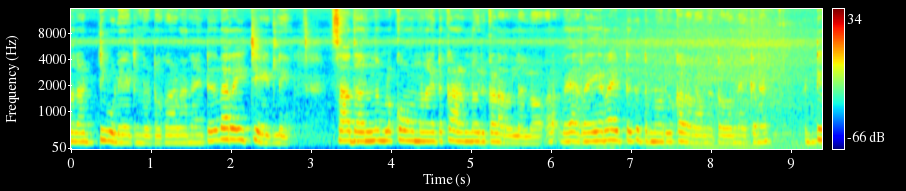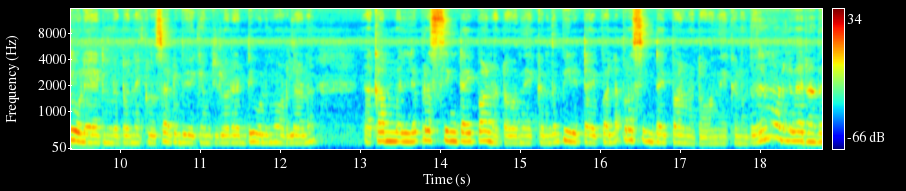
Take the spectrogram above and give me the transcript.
നല്ല അടിപൊളിയായിട്ടുണ്ട് കേട്ടോ. കാണാനായിട്ട് വെറൈറ്റി ആയിട്ടില്ലേ. സാധാരണ നമ്മൾ കോമൺ ആയിട്ട് കാണുന്ന ഒരു കളറല്ലല്ലോ റെയറായിട്ട് കിട്ടുന്ന ഒരു കളറാണ് കേട്ടോ വന്നേക്കണേ അടിപൊളിയായിട്ടുണ്ട് കേട്ടോ. നെക്ലസ് ആയിട്ട് ഉപയോഗിക്കാൻ പറ്റിയുള്ള ഒരു അടിപൊളി മോഡലാണ് കമ്മലിൽ പ്രസ്സിങ് ടൈപ്പാണ് കേട്ടോ വന്നേക്കണത്. പിരി ടൈപ്പ് അല്ല പ്രസ്സിങ് ടൈപ്പാണ് കേട്ടോ വന്നേക്കണത്. മോഡൽ വരുന്നത്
